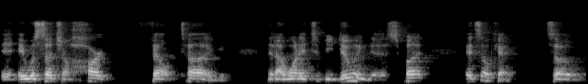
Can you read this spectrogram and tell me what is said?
it, it was such a heartfelt tug that I wanted to be doing this, but it's okay. So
